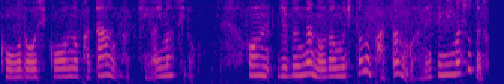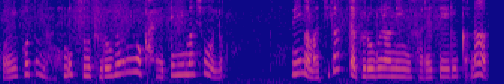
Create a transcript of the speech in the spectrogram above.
行動思考のパターンが違いますよ。本自分が望む人のパターンを真似てみましょうってそういうことなんですね。そのプログラミングを変えてみましょうよ。で今間違ったプログラミングされているから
